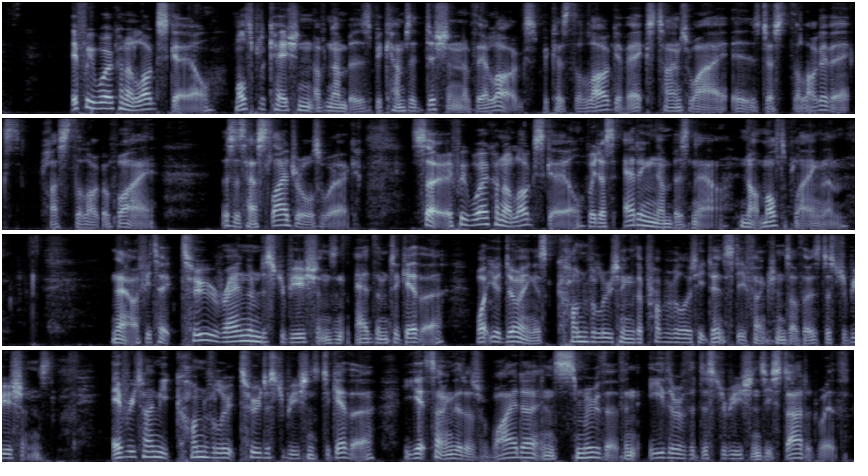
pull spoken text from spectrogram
If we work on a log scale, multiplication of numbers becomes addition of their logs, because the log of x times y is just the log of x plus the log of y. This is how slide rules work. So if we work on a log scale, we're just adding numbers now, not multiplying them. Now, if you take two random distributions and add them together, what you're doing is convoluting the probability density functions of those distributions. Every time you convolute two distributions together, you get something that is wider and smoother than either of the distributions you started with.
